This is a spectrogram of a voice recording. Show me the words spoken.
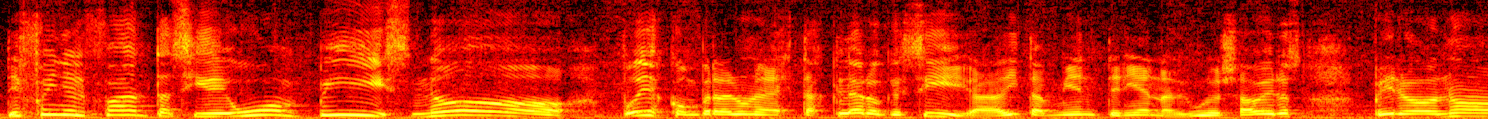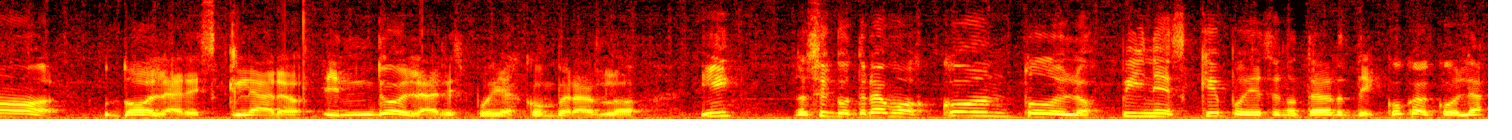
De Final Fantasy, de One Piece, no. Podías comprar una de estas, claro que sí. Ahí también tenían algunos llaveros, pero no dólares, claro, en dólares podías comprarlo. Y nos encontramos con todos los pines que podías encontrar de Coca-Cola.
